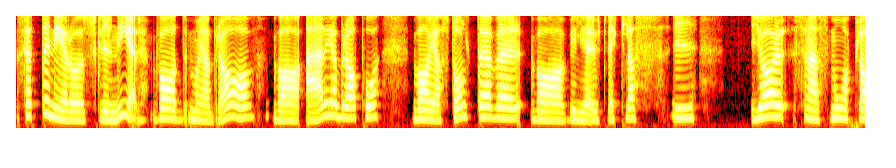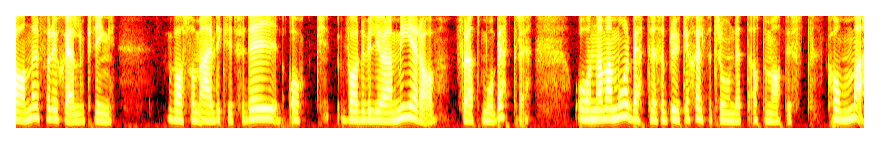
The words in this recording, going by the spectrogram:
Sätt dig ner och skriv ner. Vad mår jag bra av? Vad är jag bra på? Vad är jag stolt över? Vad vill jag utvecklas i? Gör såna här små planer för dig själv kring vad som är viktigt för dig och vad du vill göra mer av för att må bättre. Och när man mår bättre så brukar självförtroendet automatiskt komma.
